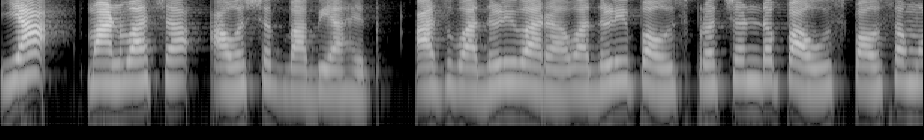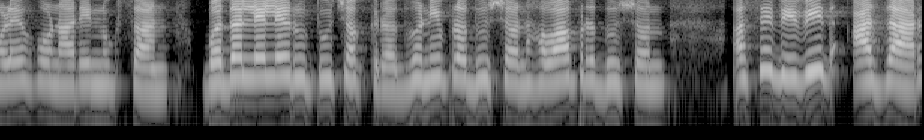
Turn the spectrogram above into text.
या मानवाच्या आवश्यक बाबी आहेत. आज वादळी वारा वादळी पाऊस प्रचंड पाऊस पावसामुळे होणारे नुकसान बदललेले ऋतुचक्र ध्वनी प्रदूषण हवा प्रदूषण असे विविध आजार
